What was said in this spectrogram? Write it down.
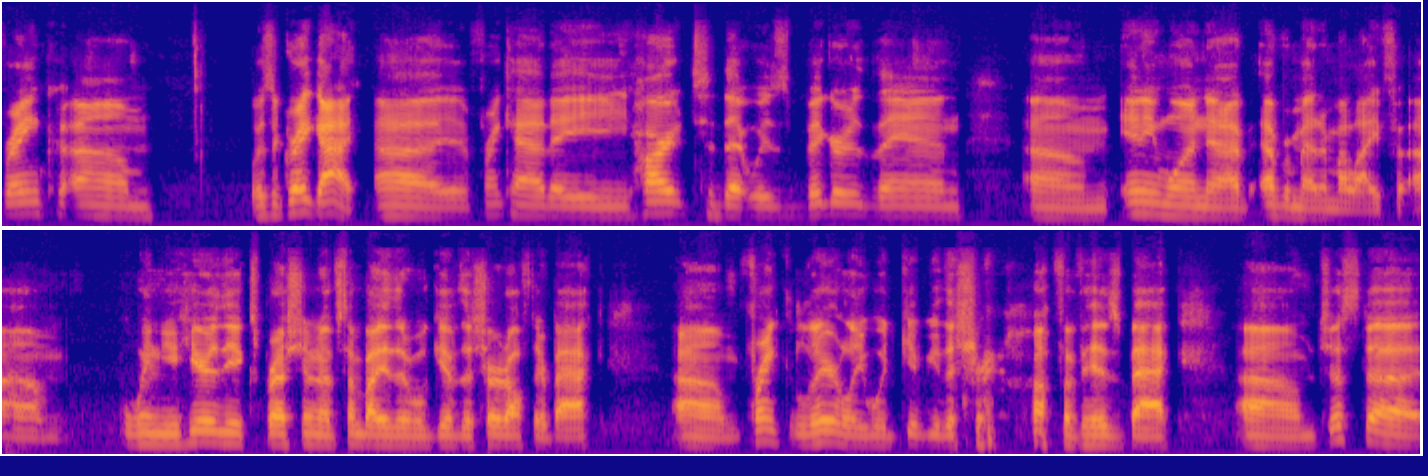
Frank um, was a great guy. Uh, Frank had a heart that was bigger than um, anyone that I've ever met in my life. Um, when you hear the expression of somebody that will give the shirt off their back, um, Frank literally would give you the shirt off of his back. Um, just uh,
